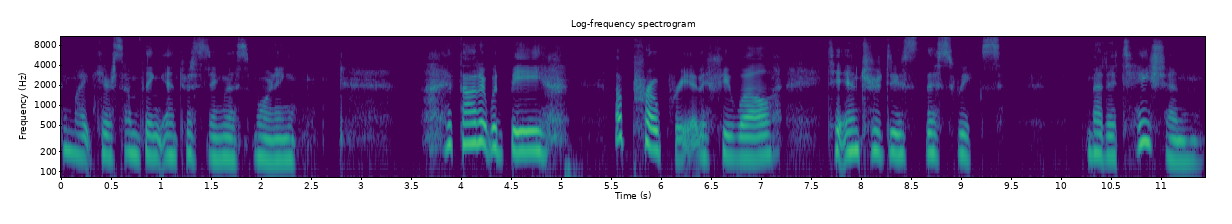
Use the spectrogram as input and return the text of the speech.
we might hear something interesting this morning. I thought it would be appropriate, if you will, to introduce this week's meditation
